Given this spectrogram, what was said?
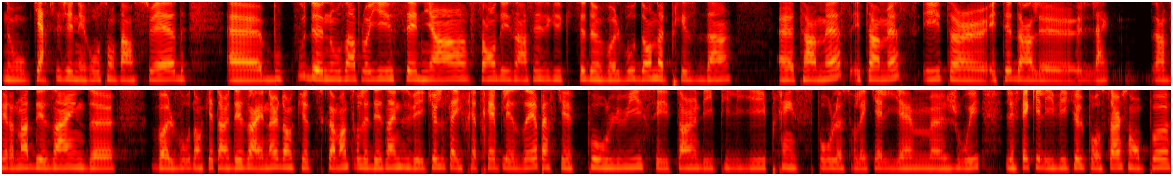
nos quartiers généraux sont en Suède. Euh, beaucoup de nos employés seniors sont des anciens exécutifs de Volvo, dont notre président euh, Thomas. Et Thomas est était dans le, la- l'environnement design de Volvo, donc est un designer. Donc, tu commences sur le design du véhicule, ça lui ferait très plaisir parce que pour lui, c'est un des piliers principaux là, sur lesquels il aime euh, jouer. Le fait que les véhicules Polestar ne sont pas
